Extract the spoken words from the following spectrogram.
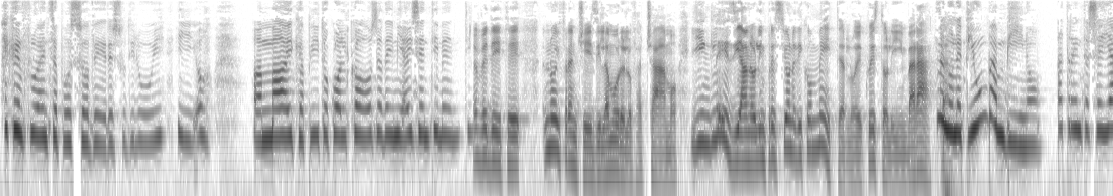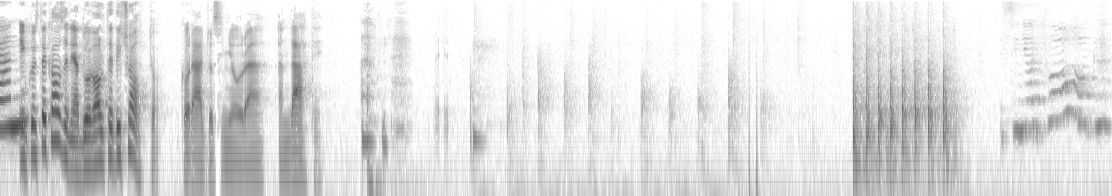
E che influenza posso avere su di lui? Io? Ha mai capito qualcosa dei miei sentimenti? Vedete, noi francesi l'amore lo facciamo. Gli inglesi hanno l'impressione di commetterlo e questo li imbarazza. Ma non è più un bambino. Ha 36 anni. In queste cose ne ha due volte 18. Coraggio, signora, andate. Signor Fogg,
